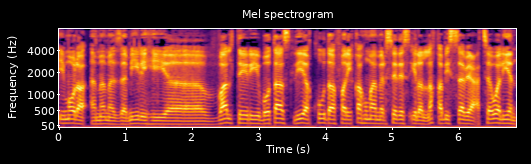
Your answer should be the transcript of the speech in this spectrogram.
إيمولا أمام زميله آه، فالتيري بوتاس ليقود فريقهما مرسيدس إلى اللقب السابع تواليا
